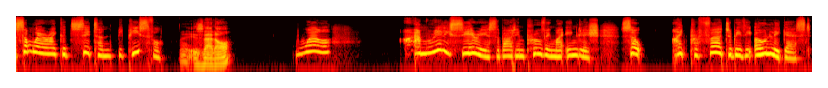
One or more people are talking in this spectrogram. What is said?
Somewhere I could sit and be peaceful. Is that all? Well, I'm really serious about improving my English, so I'd prefer to be the only guest,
